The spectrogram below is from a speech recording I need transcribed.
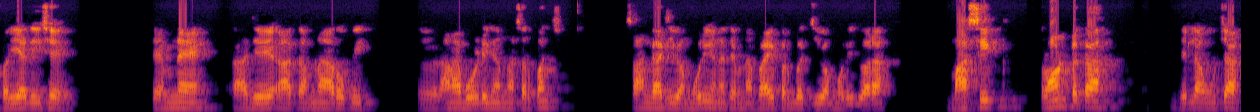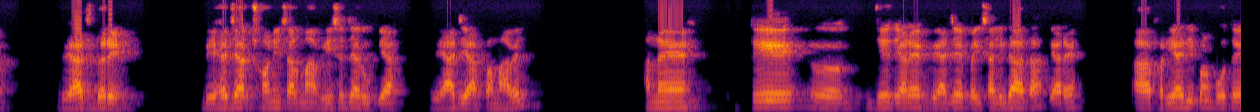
ફરિયાદી છે, તેમને આજે આ કામના આરોપી રાણા બોરડી ગામના સરપંચ સાંગા જીવા મોરી અને તેમના ભાઈ પરબત જીવા મોરી દ્વારા માસિક ત્રણ ટકા જેટલા ઊંચા વ્યાજ દરે બે હજાર છની સાલમાં વીસ હજાર રૂપિયા વ્યાજે આપવામાં આવેલ. અને તે જે જ્યારે વ્યાજે પૈસા લીધા હતા, ત્યારે આ ફરિયાદી પણ પોતે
